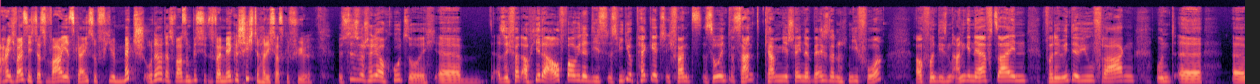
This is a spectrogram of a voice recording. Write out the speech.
Ach, ich weiß nicht, das war jetzt gar nicht so viel Match, oder? Das war so ein bisschen, das war mehr Geschichte, hatte ich das Gefühl. Es ist wahrscheinlich auch gut so. Ich, äh, also ich fand auch hier der Aufbau wieder, dieses Videopackage, ich fand so interessant, kam mir Shayna Baszler noch nie vor. Auch von diesem angenervt sein, von dem Interview fragen und äh, äh,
